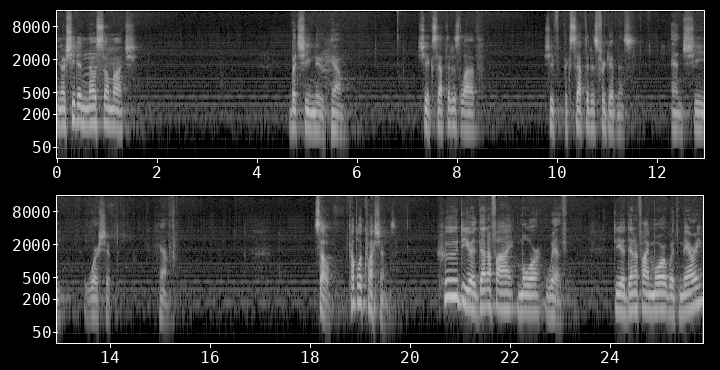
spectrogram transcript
You know, she didn't know so much, but she knew him. She accepted his love, she accepted his forgiveness, and she worshiped him. So, a couple of questions. Who do you identify more with? Do you identify more with Mary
